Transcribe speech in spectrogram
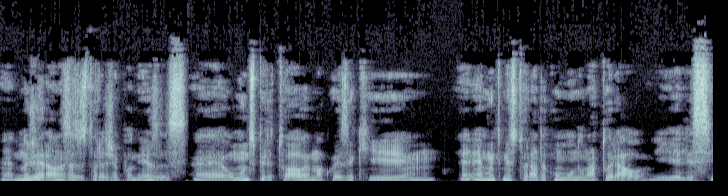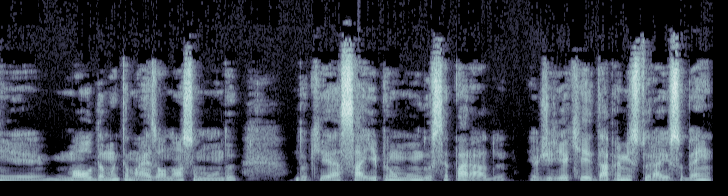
É, no geral, nessas histórias japonesas, é, o mundo espiritual é uma coisa que é, é muito misturada com o mundo natural e ele se molda muito mais ao nosso mundo do que a sair para um mundo separado. Eu diria que dá para misturar isso bem,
